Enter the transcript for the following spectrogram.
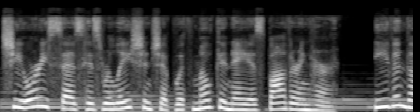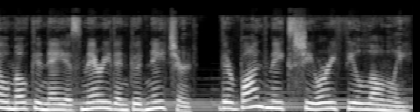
Shiori says his relationship with Mokane is bothering her. Even though Mokane is married and good-natured, their bond makes Shiori feel lonely.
